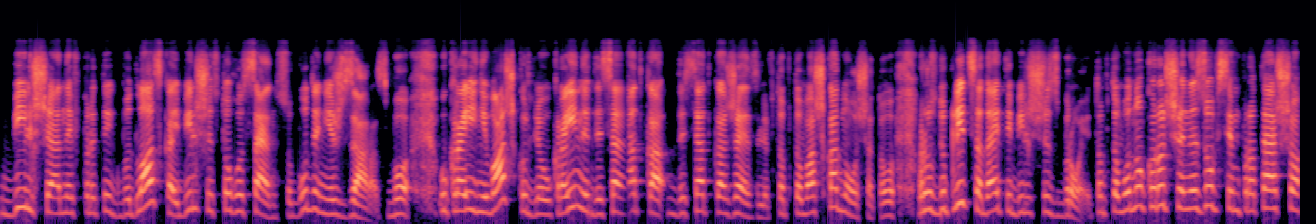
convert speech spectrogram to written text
більше, а не впритик, будь ласка, і більше з того сенсу буде, ніж зараз. Бо Україні важко для України десятка, десятка жезлів, тобто важка ноша. То роздупліться, дайте більше зброї. Тобто воно коротше не зовсім про те, що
